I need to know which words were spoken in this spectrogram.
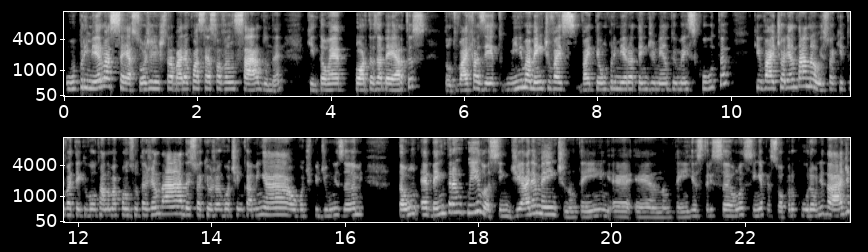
o primeiro acesso, hoje a gente trabalha com acesso avançado, né? Que então é portas abertas, então tu vai fazer, tu minimamente vai, vai ter um primeiro atendimento e uma escuta, que vai te orientar, não, isso aqui tu vai ter que voltar numa consulta agendada, isso aqui eu já vou te encaminhar, ou vou te pedir um exame. Então é bem tranquilo assim diariamente, não tem é, é, não tem restrição assim, a pessoa procura a unidade,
